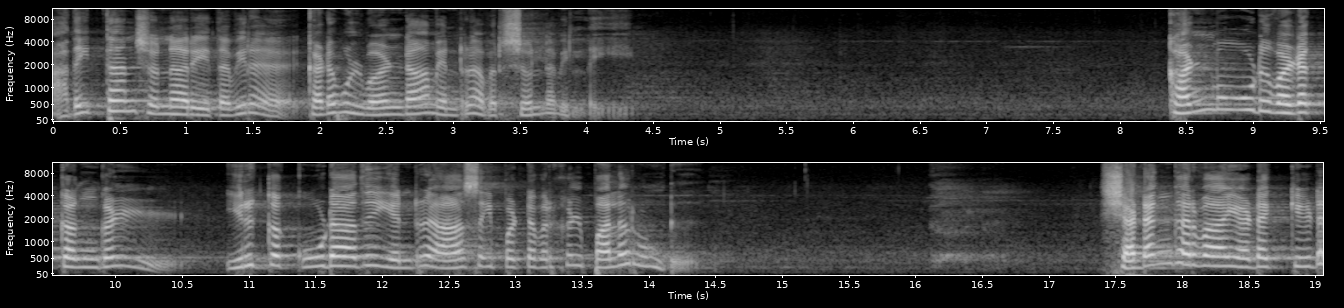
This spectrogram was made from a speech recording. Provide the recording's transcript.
அதைத்தான் சொன்னாரே தவிர கடவுள் வேண்டாம் என்று அவர் சொல்லவில்லை. கண்மூடு வழக்கங்கள் இருக்கக்கூடாது என்று ஆசைப்பட்டவர்கள் பலர் உண்டு. ஷடங்கர்வாய் அடக்கிட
